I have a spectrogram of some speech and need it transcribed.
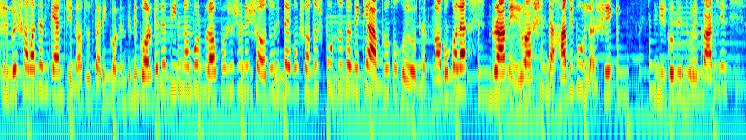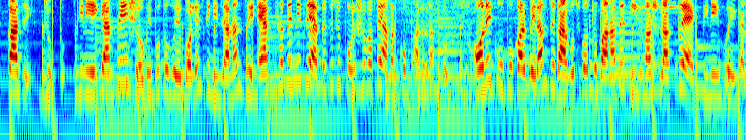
শিল্পের সমাধান ক্যাম্পটি নজরদারি করেন। তিনি গর্বেতা তিন নম্বর ব্লক প্রশাসনের সহযোগিতা এবং স্বতঃস্ফূর্ততা দেখে আপ্লুত হয়ে ওঠেন। নবকলা গ্রামের বাসিন্দা হাবিবুল্লাহ শেখ দীর্ঘদিন ধরে কাঠের কাজে যুক্ত। তিনি এই ক্যাম্পে এসে অভিভূত হয়ে বলেন, তিনি জানান যে এক ছাদের নিচে এত কিছু পরিষেবা পেয়ে আমার খুব ভালো লাগল। অনেক উপকার পেলাম যে কাগজপত্র বানাতে তিন মাস লাগতো, একদিনেই হয়ে গেল।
